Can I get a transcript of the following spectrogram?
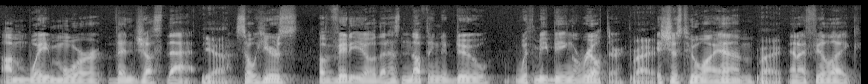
I'm way more than just that. Yeah. So here's a video that has nothing to do with me being a realtor. Right. It's just who I am. Right. And I feel like,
